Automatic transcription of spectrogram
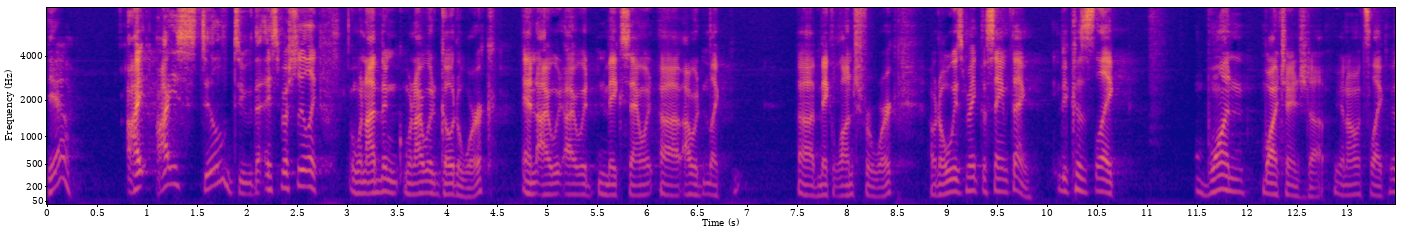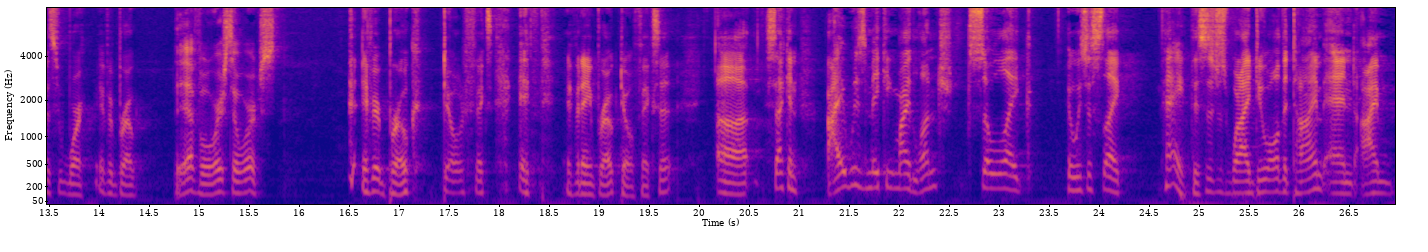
Yeah. I I still do that, especially like when I've been when I would go to work and I would I would make sandwich uh, I would like uh, make lunch for work. I would always make the same thing because like one why change it up? You know, it's like this work if it broke yeah, if it works, it works. If it broke, don't fix if if it ain't broke, don't fix it. Uh second, I was making my lunch, so like it was just like, hey, this is just what I do all the time and I'm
